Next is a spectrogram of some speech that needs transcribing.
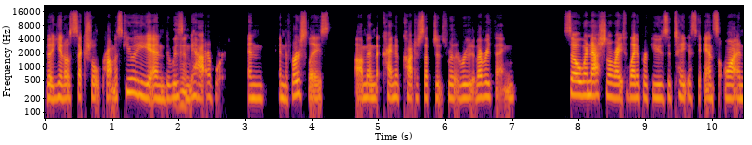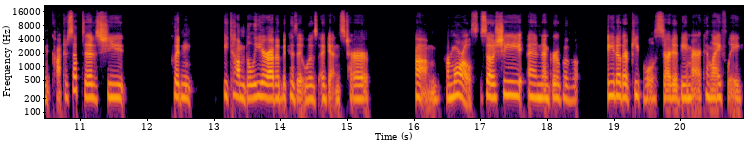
the, you know, sexual promiscuity and the reason mm-hmm. we had abortion and in the first place. Um, and that kind of contraceptives were the root of everything. So when National Right to Life refused to take a stance on contraceptives, she couldn't become the leader of it because it was against her um, her morals. So she and a group of eight other people started the American Life League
